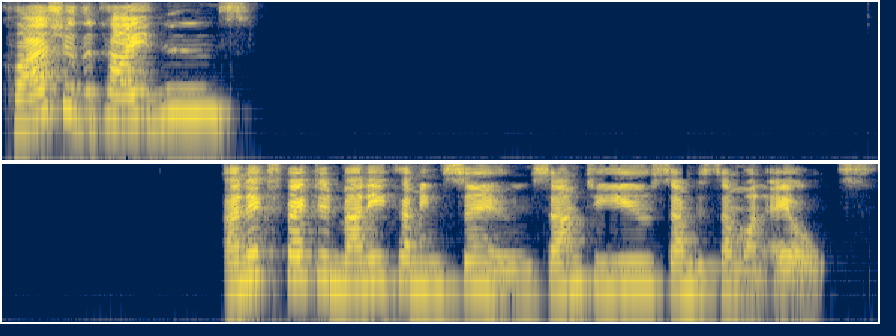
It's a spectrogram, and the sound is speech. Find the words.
Clash of the Titans. Unexpected money coming soon, some to you, some to someone else.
